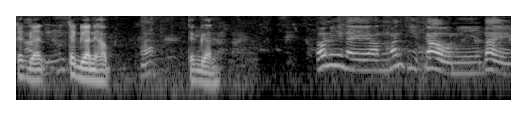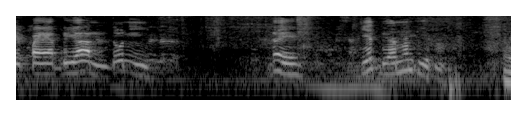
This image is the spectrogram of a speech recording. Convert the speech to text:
จักเดือนจักเดือนนี่ครับฮะ จักเดือน ตอนนี้ในอันวันที่เก้านี่ได้แปดเดือน ตัวนี้ ได้เจ็ดเดือนวันที่โอ้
